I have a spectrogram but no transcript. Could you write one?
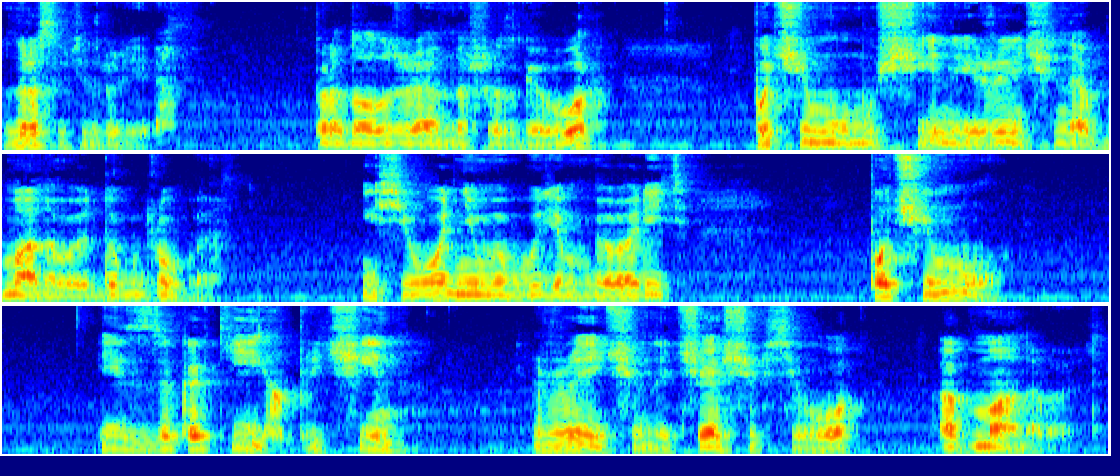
Здравствуйте, друзья. Продолжаем наш разговор. Почему мужчины и женщины обманывают друг друга? И сегодня мы будем говорить, почему, из-за каких причин женщины чаще всего обманывают.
